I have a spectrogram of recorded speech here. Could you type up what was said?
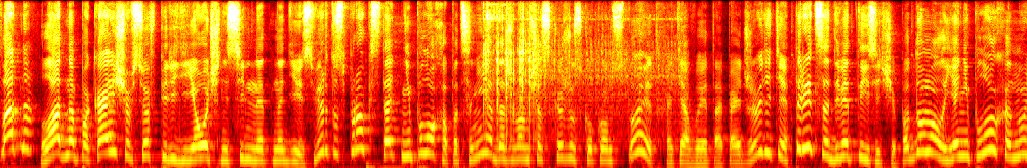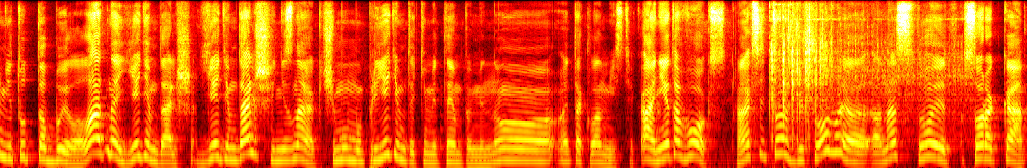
ладно. Ладно, пока еще все впереди. Я очень сильно это надеюсь. Virtus Pro, кстати, неплохо по цене. Я даже вам сейчас скажу, сколько он стоит. Хотя вы это опять же видите. 32 тысячи. Подумал, я неплохо, но не тут-то было. Ладно, едем дальше. Едем дальше. Не знаю, к чему мы приедем такими темпами, но это клан Мистик. А, не, это Vox. Она, кстати, тоже дешевая. Она стоит 40к.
